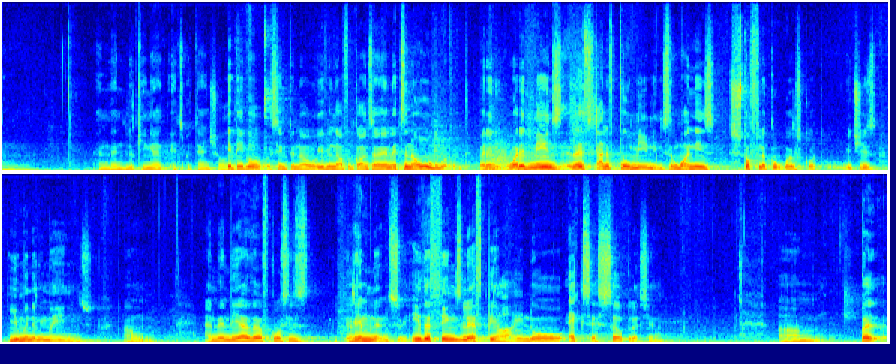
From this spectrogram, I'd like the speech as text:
Um, and then looking at its potential. People seem to know, even Afrikaans, I mean, it's an old word, but anyway, what it means, there's kind of two meanings. The one is stoffelike oorskot, which is human remains. Um, and then the other, of course, is remnants, either things left behind or excess, surplus, you know. Um, but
